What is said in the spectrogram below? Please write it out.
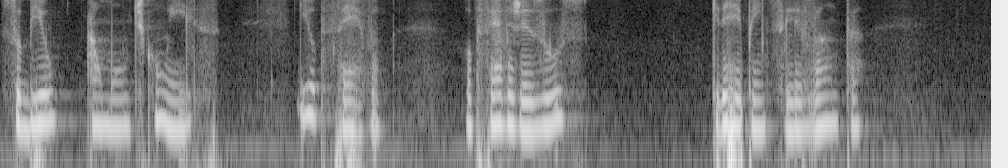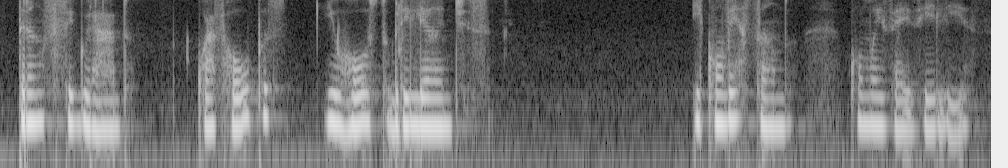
subiu ao monte com eles. E observa, observa Jesus que de repente se levanta transfigurado com as roupas e o rosto brilhantes e conversando com Moisés e Elias.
